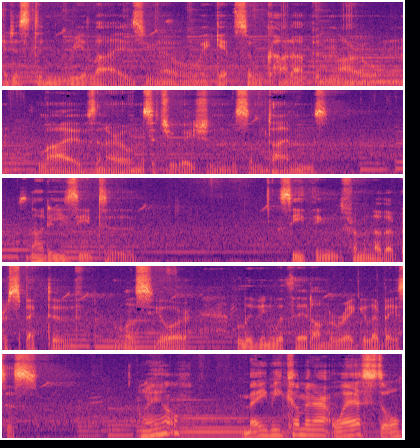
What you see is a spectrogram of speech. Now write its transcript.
I just didn't realize, you know, we get so caught up in our own lives and our own situations sometimes. It's not easy to see things from another perspective unless you're living with it on a regular basis. well, maybe coming out west will,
